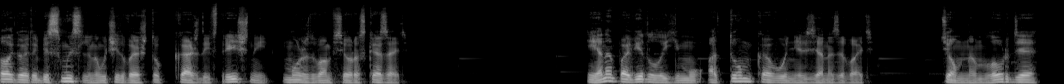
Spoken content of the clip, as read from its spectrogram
Полагаю, это бессмысленно, учитывая, что каждый встречный может вам все рассказать и она поведала ему о том, кого нельзя называть темном лорде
